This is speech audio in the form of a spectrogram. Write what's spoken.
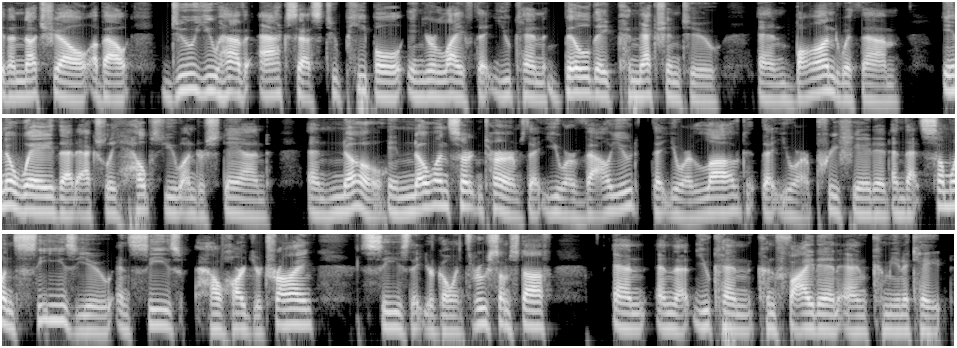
in a nutshell about do you have access to people in your life that you can build a connection to and bond with them in a way that actually helps you understand and know in no uncertain terms that you are valued, that you are loved, that you are appreciated, and that someone sees you and sees how hard you're trying, sees that you're going through some stuff, and, and that you can confide in and communicate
